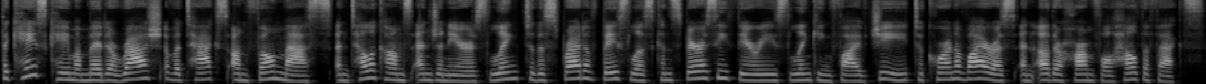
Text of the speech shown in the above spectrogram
The case came amid a rash of attacks on phone masts and telecoms engineers linked to the spread of baseless conspiracy theories linking 5G to coronavirus and other harmful health effects.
